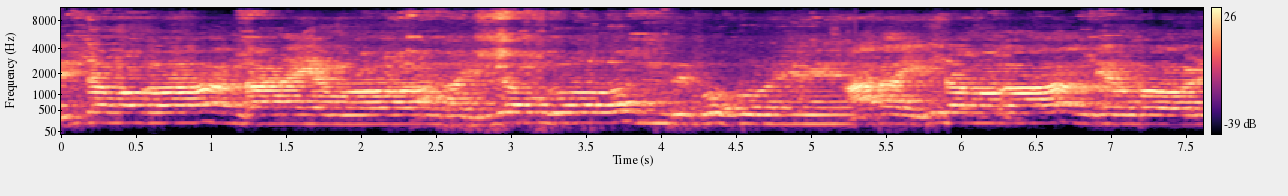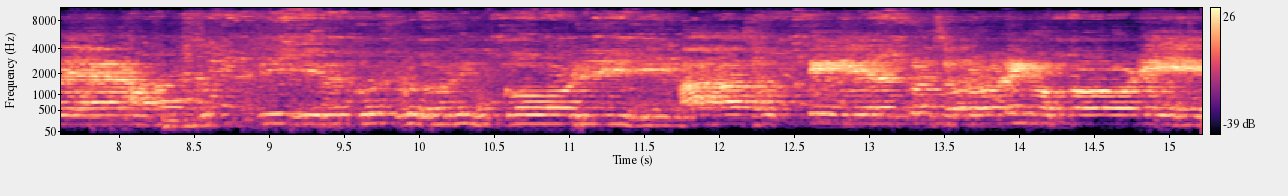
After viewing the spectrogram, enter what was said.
எந்த முகம் தானயமோ இந்த முகம் முக்கோடி. ஆக சுத்தி இருக்கும் சுருளி முக்கோடி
